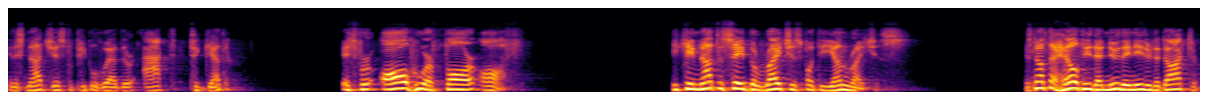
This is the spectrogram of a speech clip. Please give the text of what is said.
And it's not just for people who have their act together. It's for all who are far off. He came not to save the righteous, but the unrighteous. It's not the healthy that knew they needed a doctor,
